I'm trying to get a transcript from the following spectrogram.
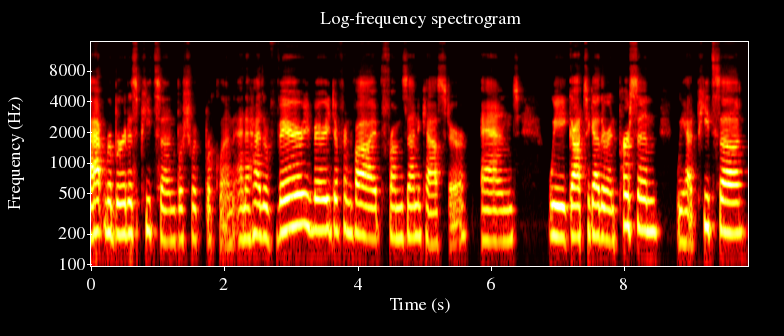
at Roberta's Pizza in Bushwick, Brooklyn. And it has a very, very different vibe from Zencastr. And we got together in person, we had pizza,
